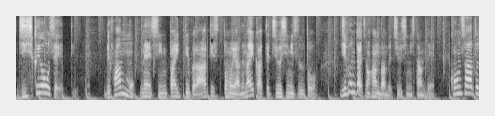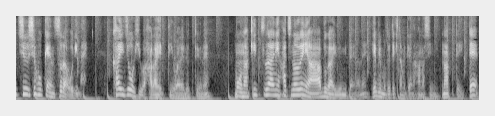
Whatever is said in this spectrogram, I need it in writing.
自粛要請って言って。で、ファンもね、心配っていうからアーティストもやれないかって中止にすると、自分たちの判断で中止にしたんで、コンサート中止保険すら降りない。会場費は払えって言われるっていうね。もう泣きっ面に蜂の上にアブがいるみたいなね、蛇も出てきたみたいな話になっていて、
